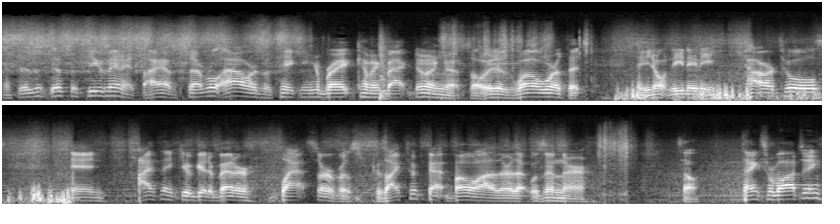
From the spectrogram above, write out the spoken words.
This isn't just a few minutes. I have several hours of taking a break, coming back doing this. So it is well worth it. And you don't need any power tools. And I think you'll get a better flat surface. Because I took that bow out of there that was in there. So, thanks for watching.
